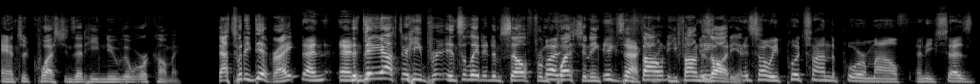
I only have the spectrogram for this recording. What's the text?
answered questions that he knew that were coming. That's what he did, right? And, and the day after he insulated himself from questioning, exactly. he found he found his he, audience. so he puts on the poor mouth and he says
